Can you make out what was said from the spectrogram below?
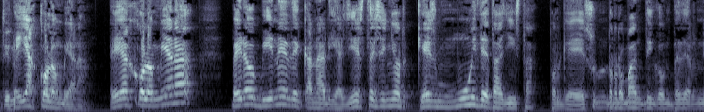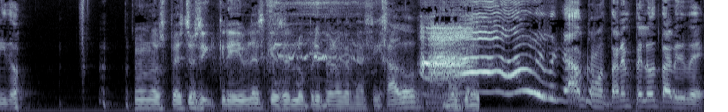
Tiene Ella es colombiana. Ella es colombiana, pero viene de Canarias. Y este señor, que es muy detallista, porque es un romántico empedernido. unos pechos increíbles, que eso es lo primero que me he fijado. Como están en pelota, dice.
